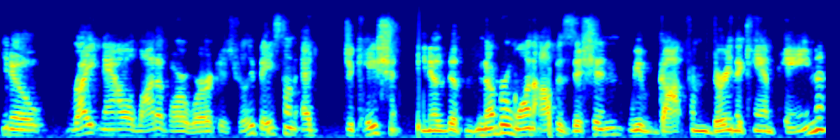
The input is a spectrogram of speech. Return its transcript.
You know, right now, a lot of our work is really based on education. You know, the number one opposition we've got from during the campaign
